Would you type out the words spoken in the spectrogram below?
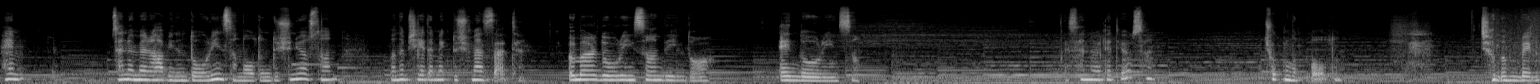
Hem sen Ömer abinin doğru insan olduğunu düşünüyorsan bana bir şey demek düşmez zaten. Ömer doğru insan değil Doğa. En doğru insan. E sen öyle diyorsan çok mutlu oldum. Canım benim.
